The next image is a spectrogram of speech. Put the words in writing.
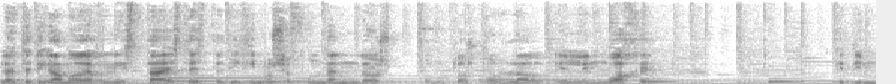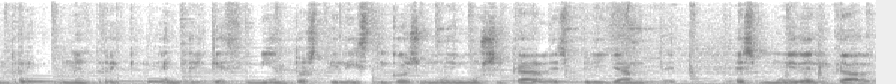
La estética modernista, este esteticismo se funda en dos puntos. Por un lado, el lenguaje, que tiene un, enriquecimiento estilístico, es muy musical, es brillante, es muy delicado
